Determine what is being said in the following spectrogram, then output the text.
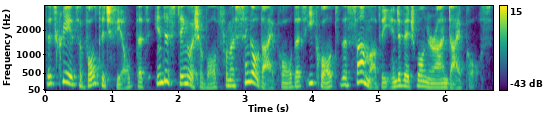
this creates a voltage field that's indistinguishable from a single dipole that's equal to the sum of the individual neuron dipoles.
